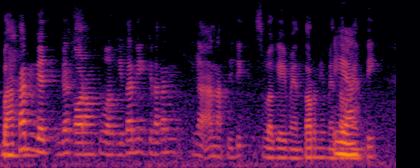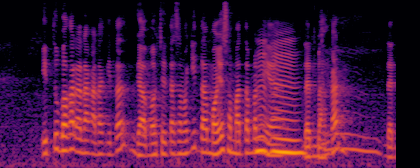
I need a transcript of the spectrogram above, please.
bahkan gak, gak ke orang tua kita nih, kita kan punya anak didik sebagai mentor nih, mentor Iya. menti. Itu bahkan anak-anak kita nggak mau cerita sama kita, maunya sama temennya. Mm-mm. Dan bahkan dan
